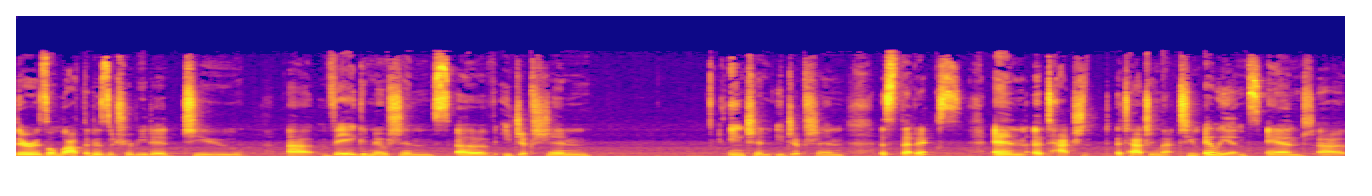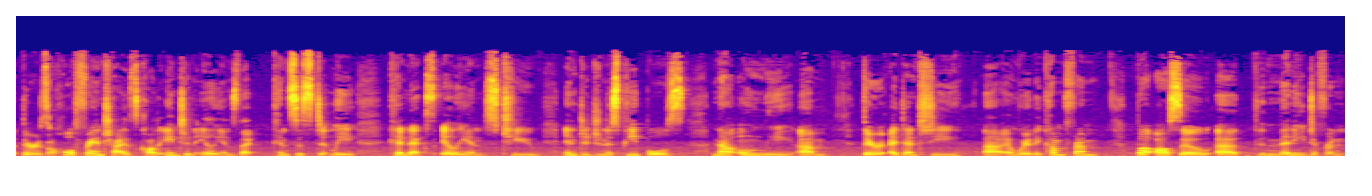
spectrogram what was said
there is a lot that is attributed to uh, vague notions of Egyptian, ancient Egyptian aesthetics and attach attaching that to aliens. And uh, there is a whole franchise called Ancient Aliens that consistently connects aliens to indigenous peoples, not only um, their identity uh, and where they come from, but also uh, the many different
